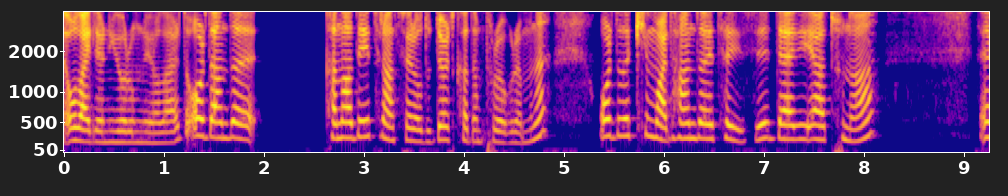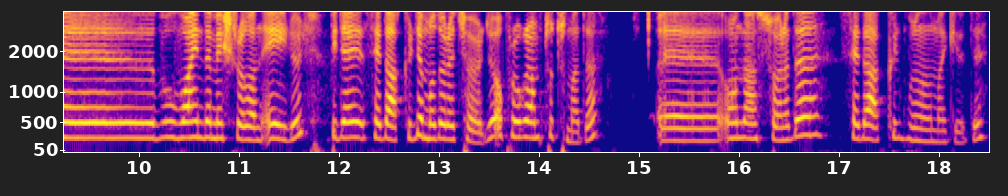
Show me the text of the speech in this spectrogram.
olaylarını yorumluyorlardı. Oradan da Kanal D'ye transfer oldu dört kadın programına. Orada da kim vardı? Hande Ataizi, Derya Tuna, ee, bu Vine'da meşhur olan Eylül, bir de Seda Akgül de moderatördü. O program tutmadı. Ee, ondan sonra da Seda Akgül bunalıma girdi.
